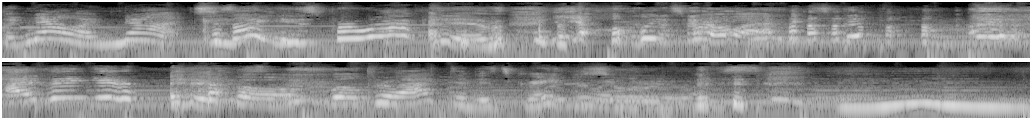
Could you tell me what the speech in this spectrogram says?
but now I'm not. Because I use Proactiv. Yo, it's Proactiv. I think it is. well, Proactiv is great for when you're. Mm.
